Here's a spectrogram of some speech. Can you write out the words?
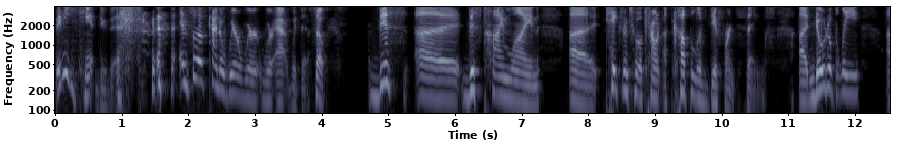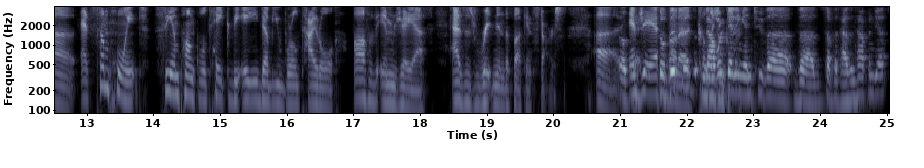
maybe he can't do this. and so that's kind of where we're, we're at with this. So this, uh, this timeline, uh, takes into account a couple of different things. Uh, notably, uh, at some point, CM Punk will take the AEW world title off of MJF, as is written in the fucking stars. Uh, Okay. MJF so is this on a is now collision we're getting course. into the the stuff that hasn't happened yet.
